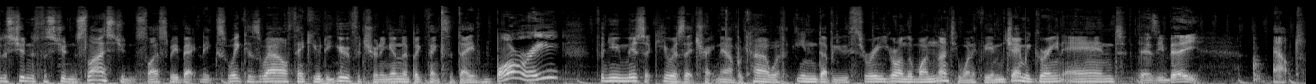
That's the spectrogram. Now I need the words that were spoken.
the students for Student Slice. Student Slice will be back next week as well. Thank you to you for tuning in. And a big thanks to Dave Borry for new music. Here is that track now, Bakar with NW3. You're on the 191 FM. Jamie Green and Dazzy B. out.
